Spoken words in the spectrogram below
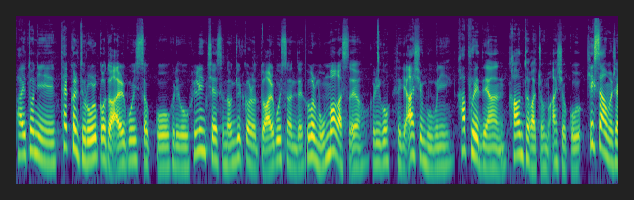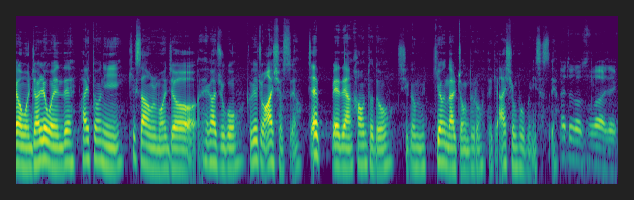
파이톤이 태클 들어올 거도 알고 있었고 그리고 클린치에서 넘길 거도 알고 있었는데 그걸 못 막았어요. 그리고 되게 아쉬운 부분이 카프에 대한 카운터가 좀 아쉬웠고 킥싸움을 제가 먼저 하려고 했는데 파이톤이 킥싸움을 먼저 해가지고 그게 좀 아쉬웠어요. 잽에 대한 카운터도 지금 기억날 정도로 되게 아쉬운 부분이 있었어요. 팔도 선수가 이제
